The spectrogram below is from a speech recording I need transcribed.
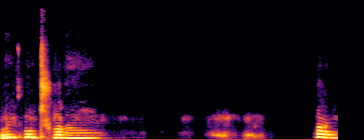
Let's try. Bye.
